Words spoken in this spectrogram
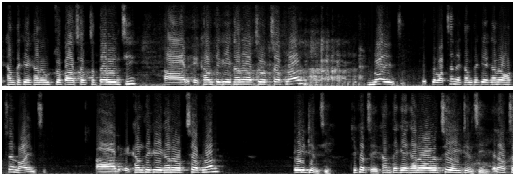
এখান থেকে এখানে উচ্চতা আছে হচ্ছে তেরো ইঞ্চি, আর এখান থেকে এখানে আছে হচ্ছে আপনার নয় ইঞ্চি, দেখতে পাচ্ছেন? এখান থেকে এখানে হচ্ছে নয় ইঞ্চি। আর এখান থেকে এখানে হচ্ছে আপনার এইট ইঞ্চি, ঠিক আছে? এখান থেকে এখানে হচ্ছে এইট ইঞ্চি। এটা হচ্ছে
